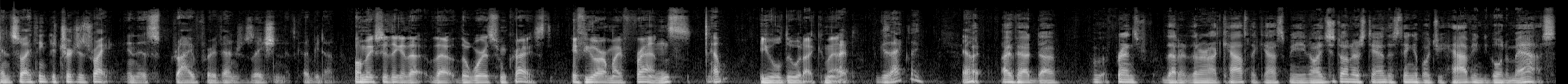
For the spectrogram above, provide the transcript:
And so I think the church is right in this drive for evangelization that's got to be done. Well, makes you think of that, that the words from Christ. If you are my friends, yep. you will do what I command. Right. Exactly. Yeah. I, have had uh, friends that are, that are not Catholic ask me, you know, I just don't understand this thing about you having to go to Mass.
